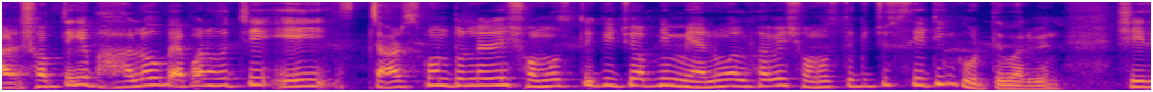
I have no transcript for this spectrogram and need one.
আর সবথেকে ভালো ব্যাপার হচ্ছে এই চার্জ কন্ট্রোলারে সমস্ত কিছু আপনি ম্যানুয়ালভাবে সমস্ত কিছু সেটিং করতে পারবেন। সেই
